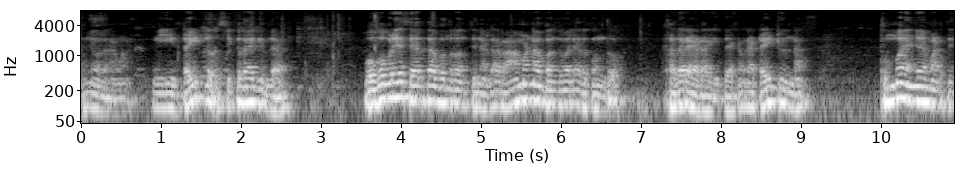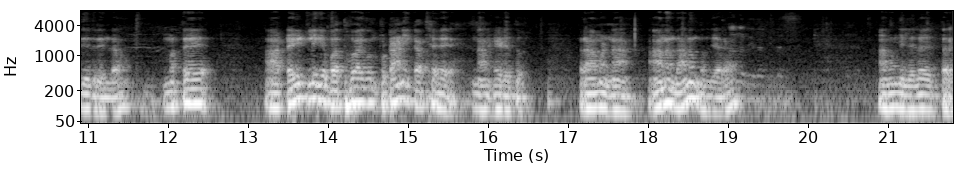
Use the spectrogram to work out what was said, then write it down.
ಧನ್ಯವಾದ ರಾಮಣ್ಣ. ಈ ಟೈಟ್ಲು ಸಿಕ್ಕದಾಗಿಂದ ಒಬ್ಬೊಬ್ಬರೇ ಸೇರ್ತಾ ಬಂದರು ಅಂತೀನಲ್ಲ, ರಾಮಣ್ಣ ಬಂದ ಮೇಲೆ ಅದಕ್ಕೊಂದು ಖದರ್ ಆ್ಯಡ್ ಆಗಿದ್ದು ಯಾಕಂದ್ರೆ ಆ ಟೈಟ್ಲನ್ನ ತುಂಬಾ ಎಂಜಾಯ್ ಮಾಡ್ತಿದ್ದಿದ್ರಿಂದ ಮತ್ತೆ ಆ ಟೈಟ್ಲಿಗೆ ಬದ್ಧವಾಗಿ ಒಂದು ಪುಟಾಣಿ ಕಥೆ ನಾನು ಹೇಳಿದ್ದು. ರಾಮಣ್ಣ, ಆನಂದ್ ಆನಂದ್ ಬಂದ್ಯಾರ ಆನಂದ್ ಇಲ್ಲೆಲ್ಲ ಇರ್ತಾರೆ.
